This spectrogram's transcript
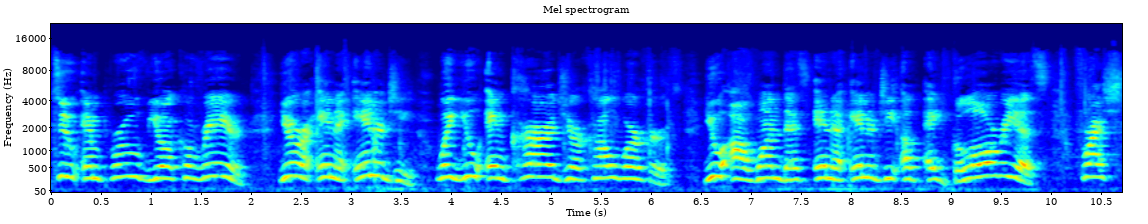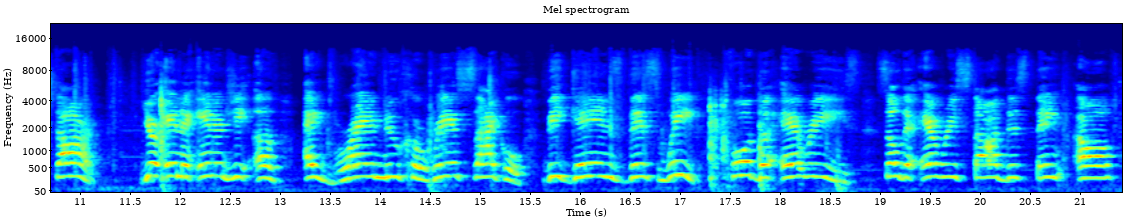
to improve your career. You're in an energy where you encourage your coworkers. You are one that's in an energy of a glorious fresh start. You're in an energy of a brand new career cycle begins this week for the Aries. So the Aries start this thing off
